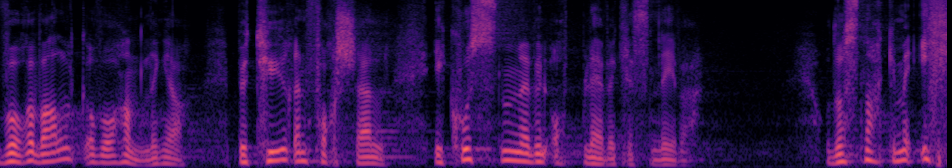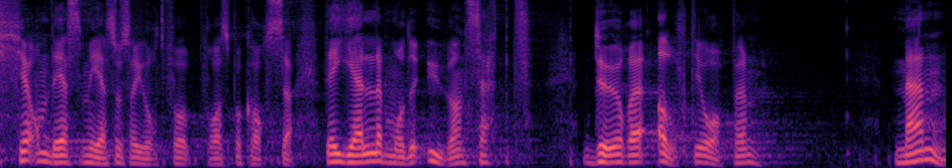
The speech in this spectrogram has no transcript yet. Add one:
Våre valg og våre handlinger betyr en forskjell i hvordan vi vil oppleve kristenlivet. Og Da snakker vi ikke om det som Jesus har gjort for, for oss på korset. Det gjelder på en uansett. Døra er alltid åpen. Men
